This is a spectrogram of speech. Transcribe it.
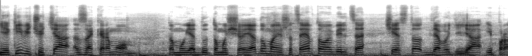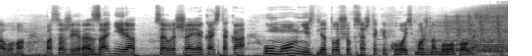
які відчуття за кермом. Тому я тому що я думаю, що цей автомобіль це чисто для водія і правого пасажира. Задній ряд це лише якась така умовність для того, щоб все ж таки когось можна було повезти.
